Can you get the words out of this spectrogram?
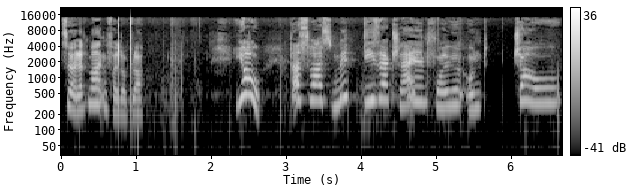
200 Markenverdoppler. Jo, das war's mit dieser kleinen Folge und ciao.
